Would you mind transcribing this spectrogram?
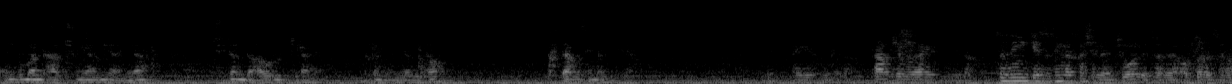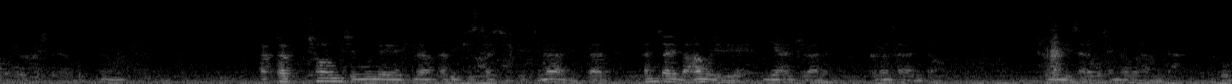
공부만 다 중요한 게 아니라 주변도 아우를 줄 아는 그런 능력이 더 크다고. 네, 알겠습니다. 다음 질문하겠습니다. 선생님께서 생각하시는 좋은 의사는 어떤 의사라고 생각하시나요? 음, 아까 처음 질문이랑 답이 비슷할 수 있겠지만 일단 환자의 마음을 이해, 이해할 줄 아는 그런 사람이 더 좋은 의사라고 생각을 합니다. 그리고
